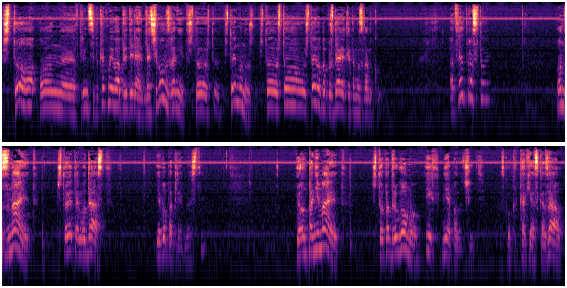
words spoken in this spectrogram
Что он, э, в принципе, как мы его определяем? Для чего он звонит? Что, что, что ему нужно? Что, что, что его побуждает к этому звонку? Ответ простой. Он знает, что это ему даст его потребности. И он понимает, что по-другому их не получить поскольку, как я сказал,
